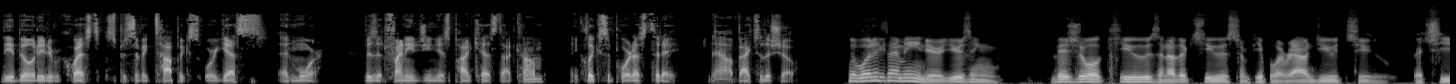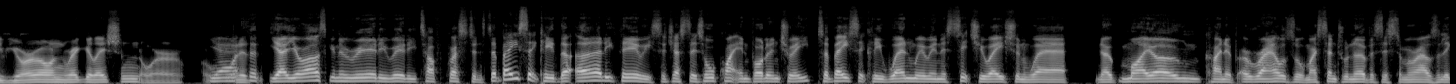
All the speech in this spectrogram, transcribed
the ability to request specific topics or guests, and more. Visit findinggeniuspodcast.com and click support us today. Now back to the show. So what does that mean? You're using visual cues and other cues from people around you to achieve your own regulation or, or yeah, what is so- yeah, you're asking a really, really tough question. So basically, the early theory suggests it's all quite involuntary. So basically, when we're in a situation where you know my own kind of arousal, my central nervous system arousal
